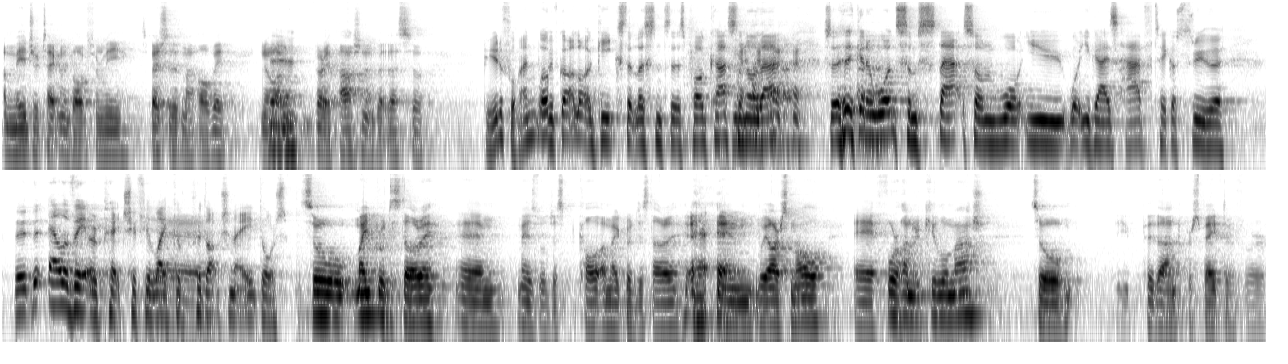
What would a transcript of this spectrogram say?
a major ticking box for me, especially with my hobby. You know, yeah. I'm very passionate about this, so. Beautiful, man. Well, we've got a lot of geeks that listen to this podcast and all that, so they're going to want some stats on what you what you guys have. Take us through the the, the elevator pitch, if you like, of production at Eight Doors. So, micro distillery, um, may as well just call it a micro distillery. Yeah. um, we are small, uh, 400 kilo mash. So, you put that into perspective, we're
